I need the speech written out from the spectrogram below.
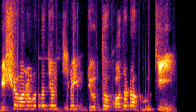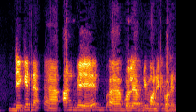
বিশ্ব মানবতার জন্য যুদ্ধ কতটা হুমকি ডেকে আনবে বলে আপনি মনে করেন?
